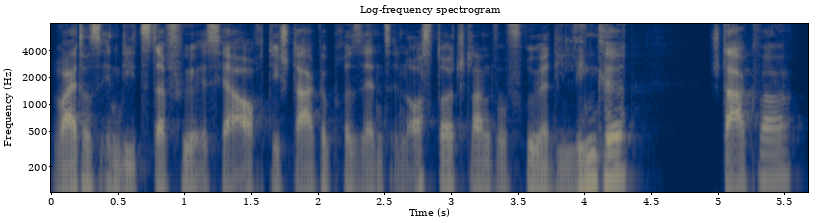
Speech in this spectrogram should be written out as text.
weiteres Indiz dafür ist ja auch die starke Präsenz in Ostdeutschland, wo früher die Linke stark war.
